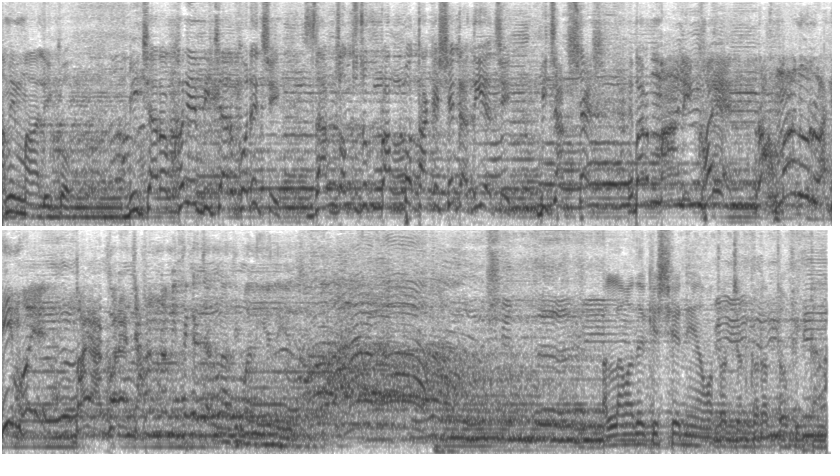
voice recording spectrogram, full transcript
আমি মালিকও। বিচারক হয়ে বিচার করেছি। যার যতটুকু প্রাপ্য থাকে সেটা দিয়েছি। বিচার শেষ। এবার মালিক আমাদেরকে সে নিয়ে আমার অর্জন করার তৌফিক দান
